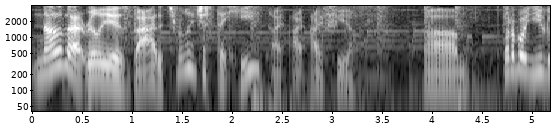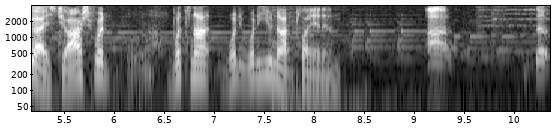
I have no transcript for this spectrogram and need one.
None of that really is bad. It's really just the heat. I I, I feel. Um, what about you guys, Josh? What what's not what what are you not playing in? Uh, the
